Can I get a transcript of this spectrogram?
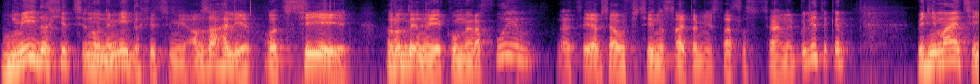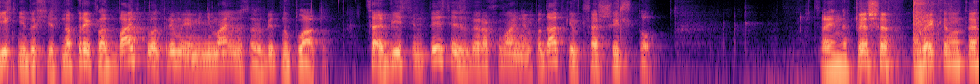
Мій дохід, ну не мій дохід сім'ї, а взагалі, от з цієї родини, яку ми рахуємо, це я взяв офіційно з сайту Міністерства соціальної політики, віднімається їхній дохід. Наприклад, батько отримує мінімальну заробітну плату. Це 8 тисяч з вирахуванням податків це 600. Це і не пише, викинути.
